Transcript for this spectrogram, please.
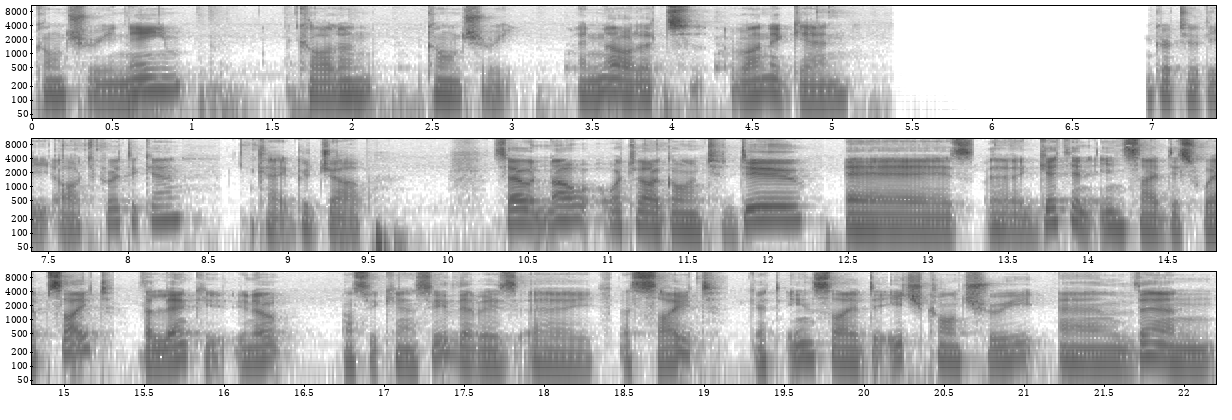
Country name colon country. And now let's run again. Go to the output again. Okay good job. So now what we are going to do is uh, getting inside this website the link you know as you can see there is a, a site get inside each country and then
